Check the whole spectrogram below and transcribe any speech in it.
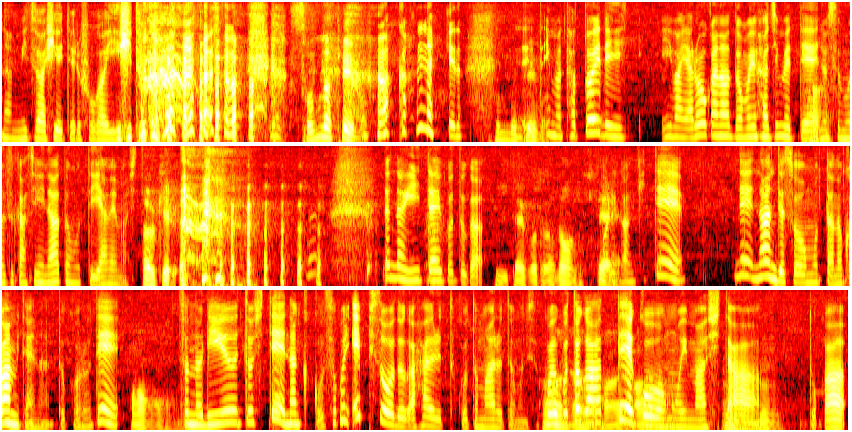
な水は冷えてる方がいいとか。そんなテーマ。ないけど。今例えで今やろうかなと思い始めて、はい。難しいなと思ってやめました。あ、受ける。だんだん言いたいことが。言いたいことがどんどん来て。これが来てでなんでそう思ったのかみたいなところでうんその理由としてなんかこうそこにエピソードが入るってこともあると思うんですよ。こういうことがあってこう思いましたうんとか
